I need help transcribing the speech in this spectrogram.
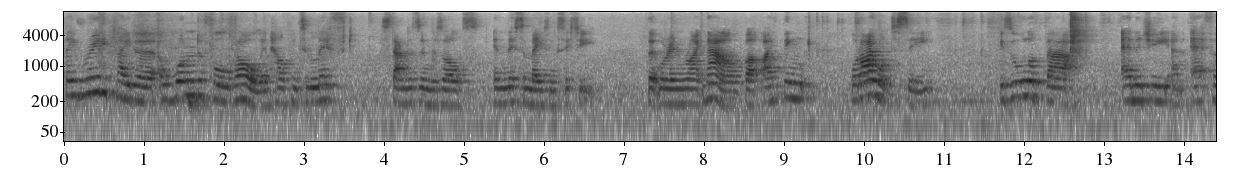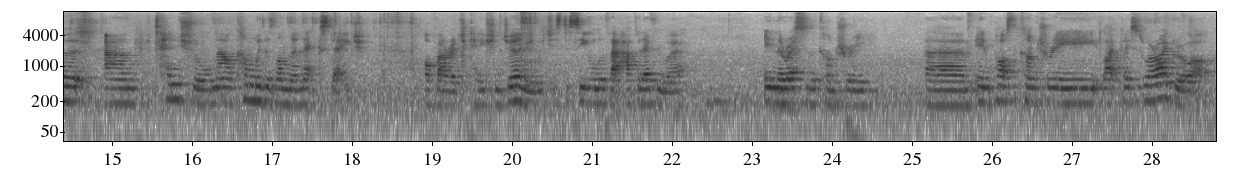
they've really played a, a wonderful role in helping to lift standards and results in this amazing city that we're in right now. But I think what I want to see is all of that energy and effort and potential now come with us on the next stage of our education journey, which is to see all of that happen everywhere in the rest of the country, um, in parts of the country like places where I grew up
